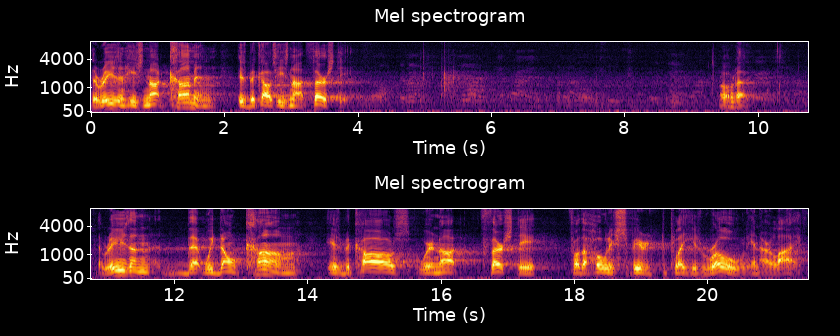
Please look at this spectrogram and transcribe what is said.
The reason he's not coming is because he's not thirsty. All right. The reason that we don't come is because we're not thirsty for the Holy Spirit to play his role in our life.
